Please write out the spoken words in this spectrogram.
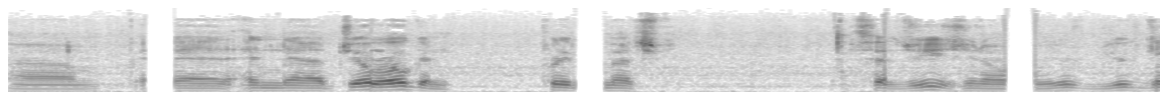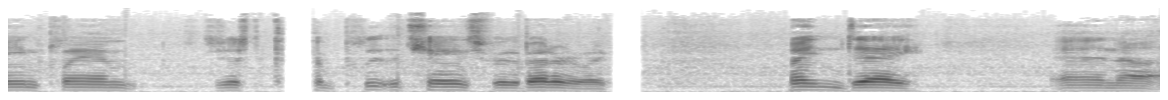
Um, and and uh, Joe Rogan pretty much said, "Geez, you know, your, your game plan just completely changed for the better, like night and day." And uh,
